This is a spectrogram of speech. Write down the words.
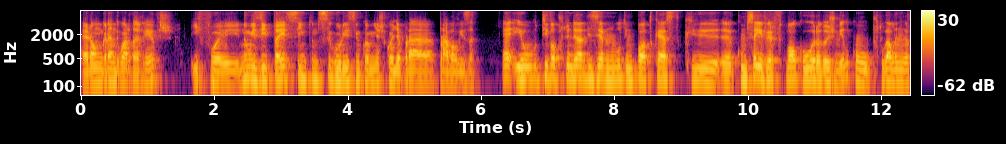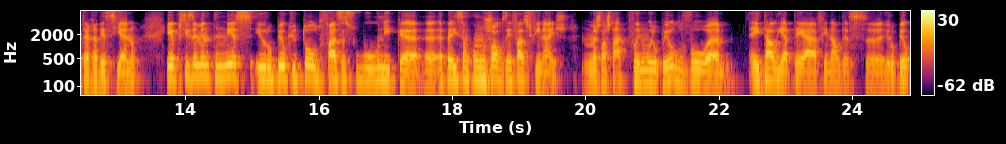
Era um grande guarda-redes e foi, não hesitei, sinto-me seguríssimo com a minha escolha para, para a baliza. É, eu tive a oportunidade de dizer no último podcast que uh, comecei a ver futebol com o Euro 2000, com o Portugal e Inglaterra desse ano. É precisamente nesse europeu que o Toldo faz a sua única uh, aparição com jogos em fases finais, mas lá está, foi no europeu, levou a, a Itália até à final desse europeu.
